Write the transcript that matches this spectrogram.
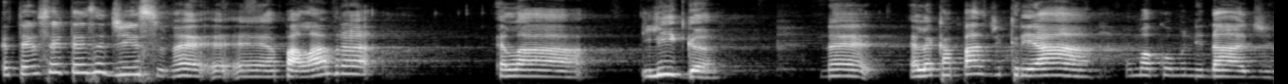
eu tenho certeza disso. Né? É, é, a palavra ela liga. Né? Ela é capaz de criar uma comunidade.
